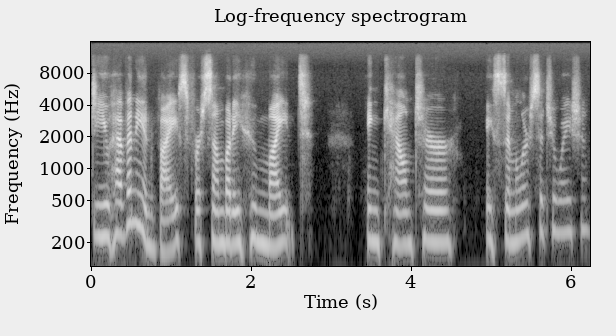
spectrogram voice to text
Do you have any advice for somebody who might encounter a similar situation?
